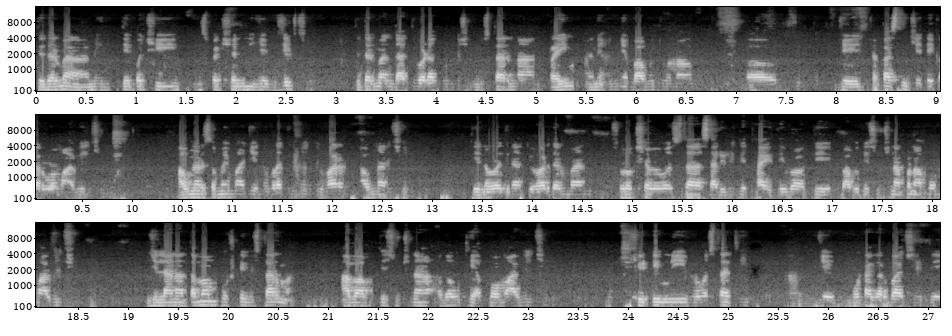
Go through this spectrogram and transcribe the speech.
તે દરમિયાન અને તે પછી ઇન્સ્પેક્શનની જે વિઝિટ છે, તે દરમિયાન દાંતીવાડા પોલીસ વિસ્તારના ક્રાઇમ અને અન્ય બાબતોના જે ચકાસણી છે તે કરવામાં આવેલ છે. આવનાર સમયમાં જે નવરાત્રિનો તહેવાર આવનાર છે, તે નવરાત્રિના તહેવાર દરમિયાન સુરક્ષા વ્યવસ્થા સારી રીતે થાય તે બાબતે બાબતે સૂચના પણ આપવામાં આવેલ છે. જિલ્લાના તમામ પોસ્ટિંગ વિસ્તારમાં આ બાબતે સૂચના અગાઉથી આપવામાં આવેલ છે. સી વ્યવસ્થાથી જે મોટા ગરબા છે તે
